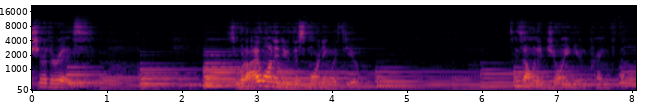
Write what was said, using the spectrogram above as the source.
Sure there is. So, what I want to do this morning with you is I want to join you in praying for them.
